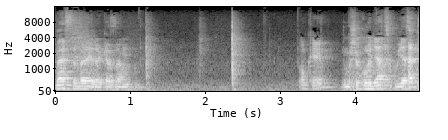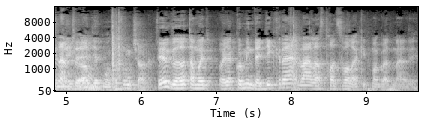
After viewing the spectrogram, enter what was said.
Messze beérkezem. Oké. De most akkor hogy játszunk, úgy Hát nem tudom. egyet mondhatunk csak? Én úgy gondoltam, hogy, hogy akkor mindegyikre választhatsz valakit magad mellé.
